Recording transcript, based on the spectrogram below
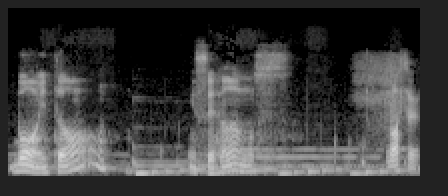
Bom, então. Encerramos. Nossa,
